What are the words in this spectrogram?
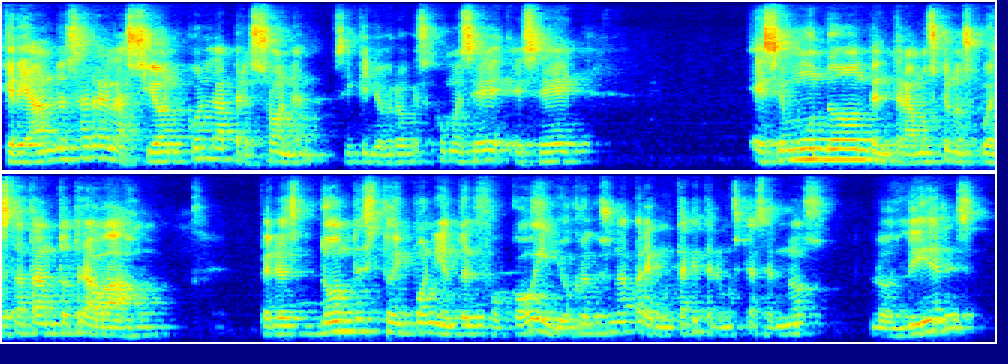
creando esa relación con la persona, ¿sí? Que yo creo que es como ese, ese, ese mundo donde entramos que nos cuesta tanto trabajo, pero es dónde estoy poniendo el foco y yo creo que es una pregunta que tenemos que hacernos los líderes,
